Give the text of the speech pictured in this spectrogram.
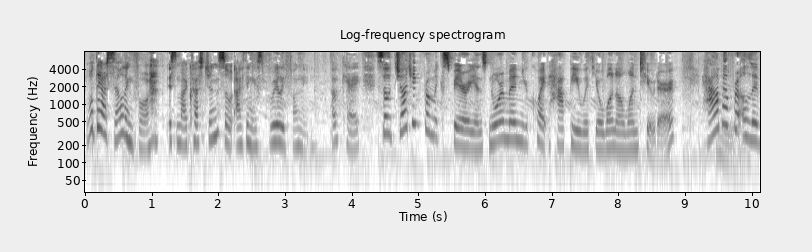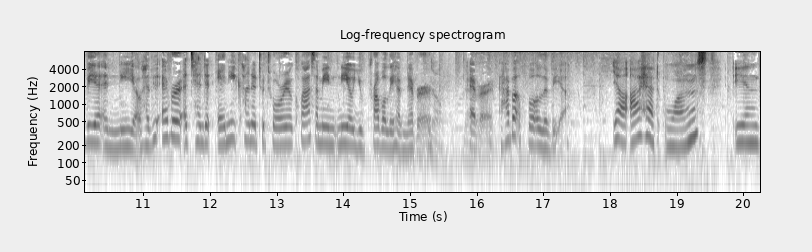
what they are selling for is my question so i think it's really funny Okay. So, judging from experience, Norman, you're quite happy with your one on one tutor. How about hmm. for Olivia and Neo? Have you ever attended any kind of tutorial class? I mean, Neo, you probably have never. No, never. Ever. How about for Olivia? yeah i had once in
